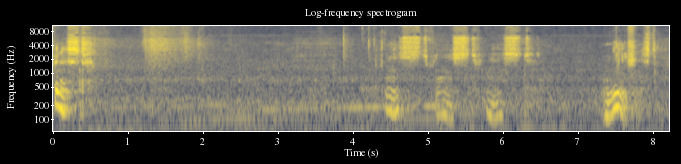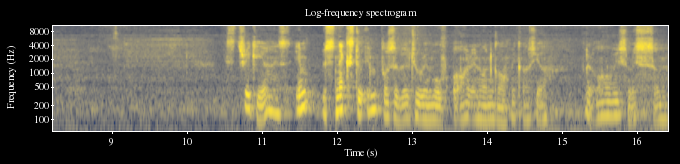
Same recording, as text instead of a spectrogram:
Finished. Finished, finished, finished. Nearly finished. It's tricky? It's, it's next to impossible to remove all in one go because you will always miss some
